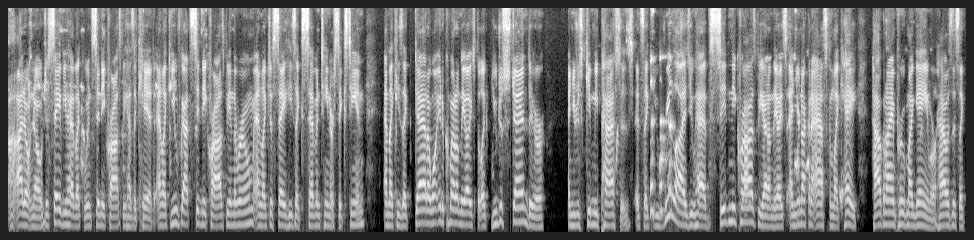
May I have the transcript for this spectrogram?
I don't know, just say if you had like when Sidney Crosby has a kid and like you've got Sidney Crosby in the room and like just say he's like 17 or 16 and like he's like, Dad, I want you to come out on the ice, but like you just stand there and you just give me passes. It's like you realize you have Sidney Crosby out on the ice and you're not gonna ask him like, hey, how can I improve my game? Or how is this like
